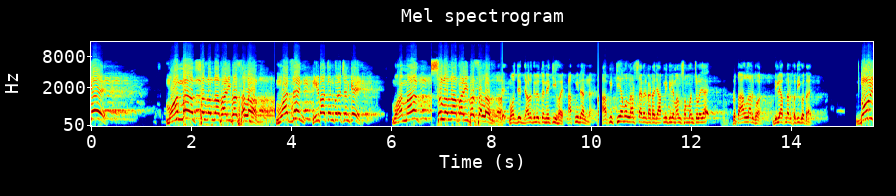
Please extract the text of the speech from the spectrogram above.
কে? মোহাম্মদ সাল্লাল্লাহু আলাইহি ওয়াসাল্লাম। মুয়াজ্জিন নির্বাচন করেছেন কে? মোহাম্মদ সাল্লাল্লাহু আলাইহি ওয়াসাল্লাম। মসজিদ ঝাড়ু দিলে তো নেকি হয়, আপনি দেন না। আপনি কি এমন লাট সাহেবের বেটা যে আপনি দিলে মান সম্মান চলে যায়? তো আল্লাহর ঘর, দিলে আপনার ক্ষতি কোথায়? দুই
